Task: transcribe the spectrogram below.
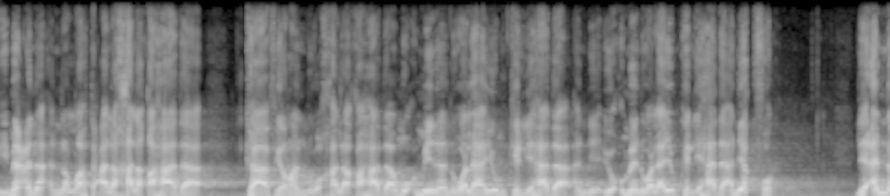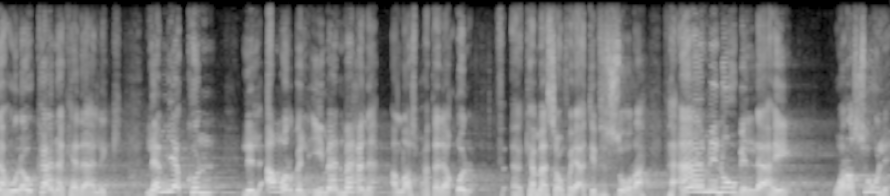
بمعنى أن الله تعالى خلق هذا كافرا وخلق هذا مؤمنا ولا يمكن لهذا أن يؤمن ولا يمكن لهذا أن يكفر. لأنه لو كان كذلك لم يكن للأمر بالإيمان معنى الله سبحانه وتعالى يقول كما سوف يأتي في السورة فآمنوا بالله ورسوله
